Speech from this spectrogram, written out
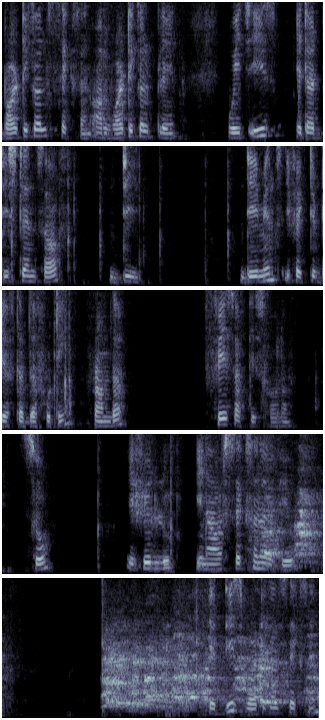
vertical section or vertical plane which is at a distance of d. d means effective depth of the footing from the face of this column. So if you look in our sectional view at this vertical section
